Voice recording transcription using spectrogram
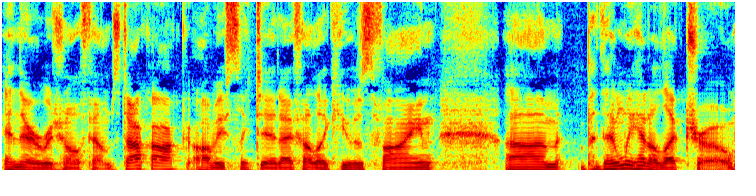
in their original films. Doc Ock obviously did. I felt like he was fine. Um, but then we had Electro.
